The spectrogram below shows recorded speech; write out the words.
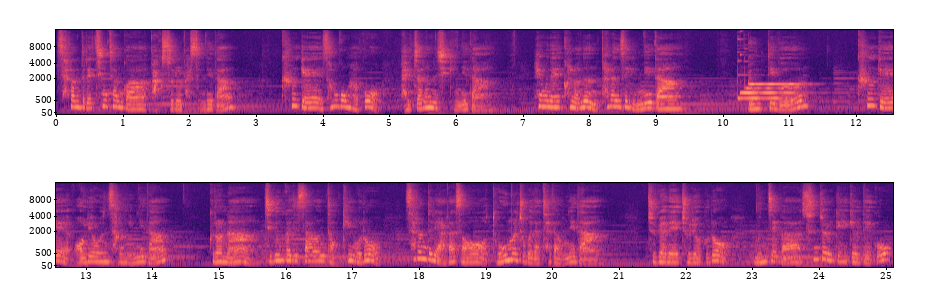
사람들의 칭찬과 박수를 받습니다. 크게 성공하고 발전하는 시기입니다. 행운의 컬러는 파란색입니다. 용띠분 크게 어려운 상황입니다. 그러나 지금까지 쌓은 덕행으로 사람들이 알아서 도움을 주고자 찾아옵니다. 주변의 조력으로 문제가 순조롭게 해결되고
